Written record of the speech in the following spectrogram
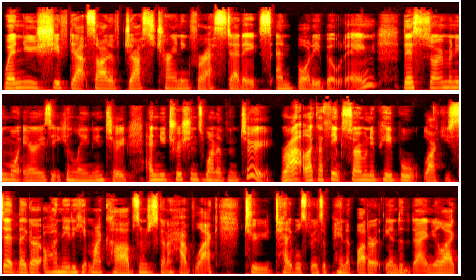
when you shift outside of just training for aesthetics and bodybuilding, there's so many more areas that you can lean into, and nutrition's one of them too, right? Like I think so many people, like you said, they go, oh, I need to hit my carbs. I'm just going to have like two tablespoons of peanut butter at the end of the day, and you're like.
